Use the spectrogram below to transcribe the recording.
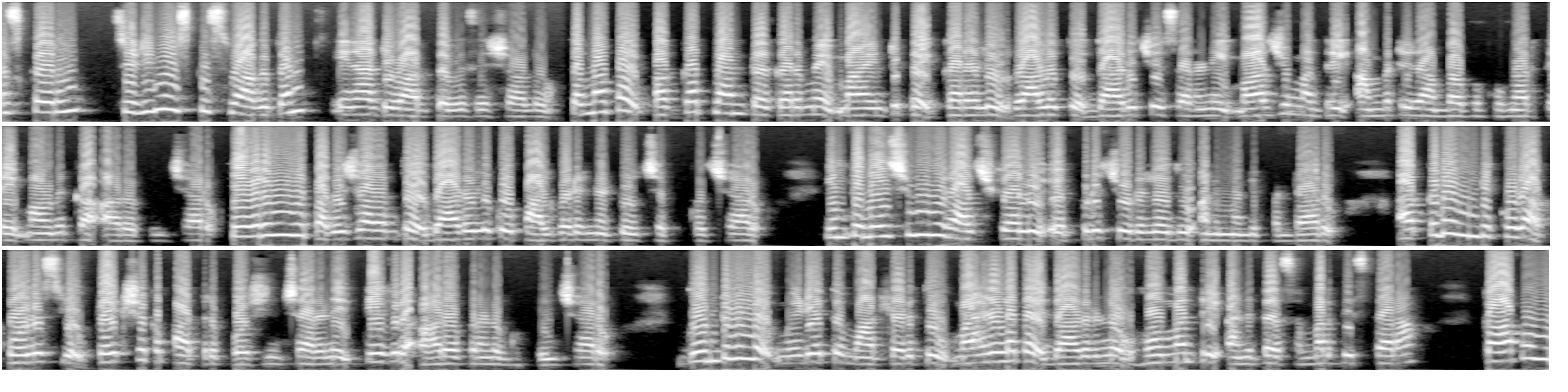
నమస్కారం. సిటీ న్యూస్కి స్వాగతం. ఈనాటి వార్తా విశేషాలు. తమపై పక్క ప్లాన్ ప్రకారమే మా ఇంటిపై కర్రలు రాళ్ళతో దాడి చేశారని మాజీ మంత్రి అంబటి రాంబాబు కుమార్తె మౌనిక ఆరోపించారు. తీవ్రమైన పదజాలంతో దాడులకు పాల్పడినట్టు చెప్పుకొచ్చారు. ఇంత నీచమైన రాజకీయాలు ఎప్పుడు చూడలేదు అని మండిపడ్డారు. అక్కడే ఉండి కూడా పోలీసులు ప్రేక్షక పాత్ర పోషించారని తీవ్ర ఆరోపణలు గుప్పించారు. గుంటూరులో మీడియాతో మాట్లాడుతూ మహిళలపై దాడులను హోంమంత్రి అనిత సమర్థిస్తారా? కాపు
